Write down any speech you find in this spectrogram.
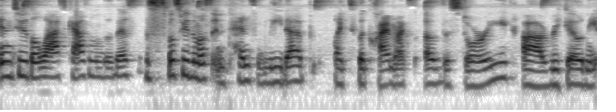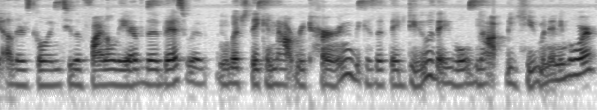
into the last chasm of the abyss. This is supposed to be the most intense lead up, like to the climax of the story. Uh, Riko and the others going to the final layer of the abyss, where, in which they cannot return because if they do, they will not be human anymore.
